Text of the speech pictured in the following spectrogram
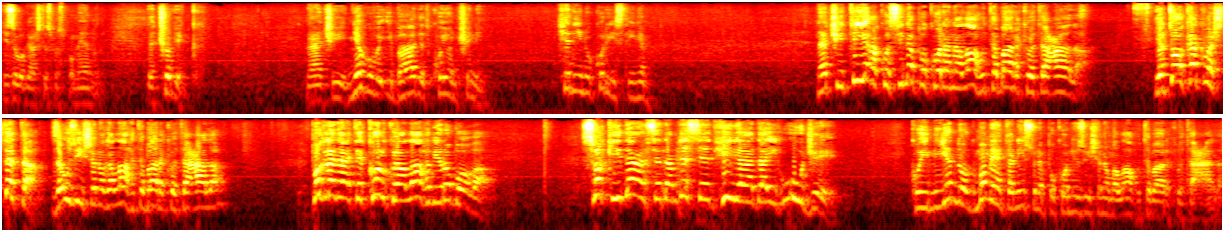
iz ovoga što smo spomenuli. Da čovjek, znači njegov ibadet koji on čini, jedino koristi njemu. Znači ti ako si nepokoran Allahu tabarak wa ta'ala, je to kakva šteta za uzvišenog Allaha tabarak wa ta'ala? Pogledajte koliko je Allahovi robova. Svaki dan 70.000 ih uđe, koji ni jednog momenta nisu nepokorni uzvišenom Allahu tabarak wa ta'ala.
